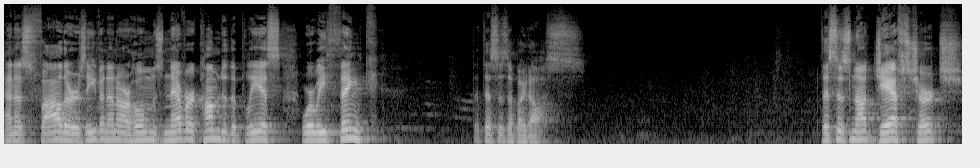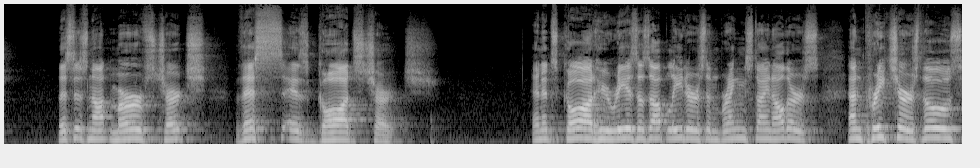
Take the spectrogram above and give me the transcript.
and as fathers, even in our homes, never come to the place where we think that this is about us. This is not Jeff's church. This is not Merv's church. This is God's church. And it's God who raises up leaders and brings down others and preachers, those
